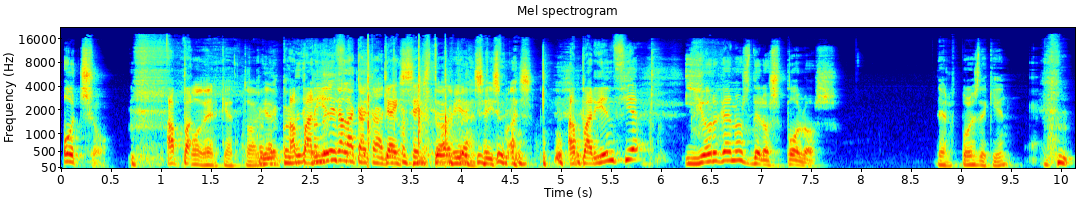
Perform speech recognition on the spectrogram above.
8. Joder, que todavía... Cuando, cuando Apariencia- llega la caca. Que hay seis todavía, seis más. Apariencia y órganos de los polos. ¿De los pueblos de quién?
